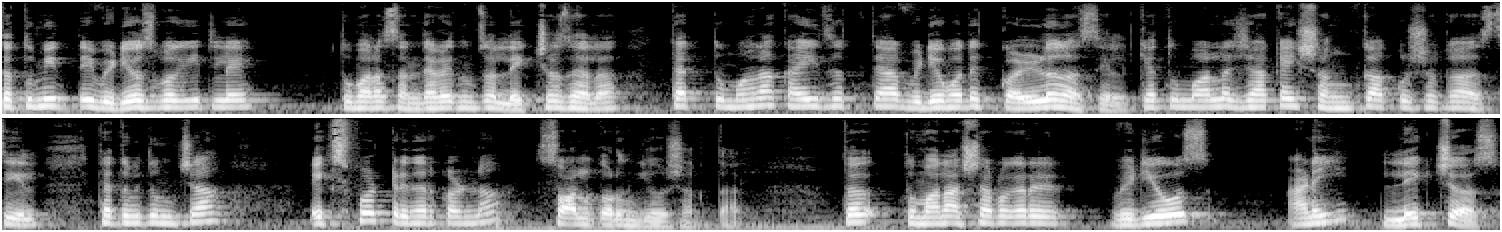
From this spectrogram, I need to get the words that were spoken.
तर तुम्ही ते व्हिडिओज बघितले तुम्हाला संध्याकाळी तुमचं लेक्चर झालं त्यात तुम्हाला काही जर त्या व्हिडिओमध्ये कळलं नसेल किंवा तुम्हाला ज्या काही शंका कुशंका असतील त्या तुम्ही तुमच्या एक्सपर्ट ट्रेनरकडनं सॉल्व करून घेऊ शकतात. तर तुम्हाला अशा प्रकारे व्हिडिओज आणि लेक्चर्स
